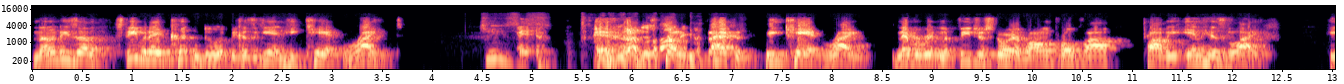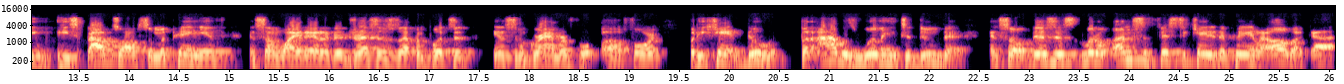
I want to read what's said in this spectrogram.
None of these other Stephen A. couldn't do it because again, he can't write. Jesus. And, and I'm just telling you facts. He can't write. Never written a feature story, a long profile, probably in his life. He he spouts off some opinions, and some white editor dresses up and puts it in some grammar for uh, for it, but he can't do it. But I was willing to do that. And so there's this little unsophisticated opinion like, oh my God,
